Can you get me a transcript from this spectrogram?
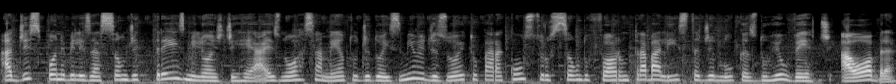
a disponibilização de 3 milhões de reais no orçamento de 2018 para a construção do Fórum Trabalhista de Lucas do Rio Verde. A obra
